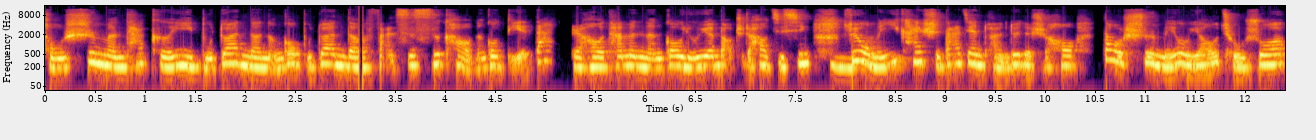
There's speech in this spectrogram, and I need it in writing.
同事们，他可以不断的能够不断的反思思考，能够迭代，然后他们能够永远保持着好奇心。所以，我们一开始搭建团队的时候，倒是没有要求说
